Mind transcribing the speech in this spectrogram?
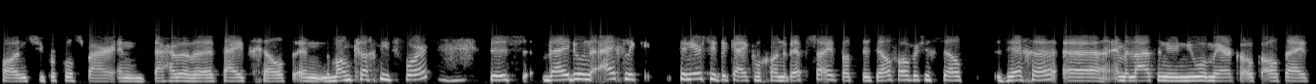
gewoon super kostbaar. En daar hebben we tijd, geld en de mankracht niet voor. Mhm. Dus wij doen eigenlijk, ten eerste bekijken we gewoon de website, wat ze zelf over zichzelf zeggen. Uh, en we laten nu nieuwe merken ook altijd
